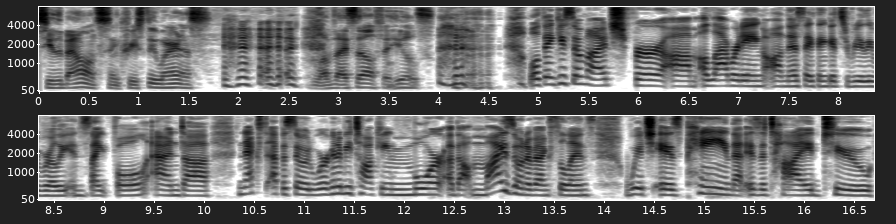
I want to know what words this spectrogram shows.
See the balance, increase the awareness. Love thyself, it heals. well, thank you so much for um, elaborating on this. I think it's really, really insightful. And uh, next episode, we're going to be talking more about my zone of excellence, which is pain that is tied to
